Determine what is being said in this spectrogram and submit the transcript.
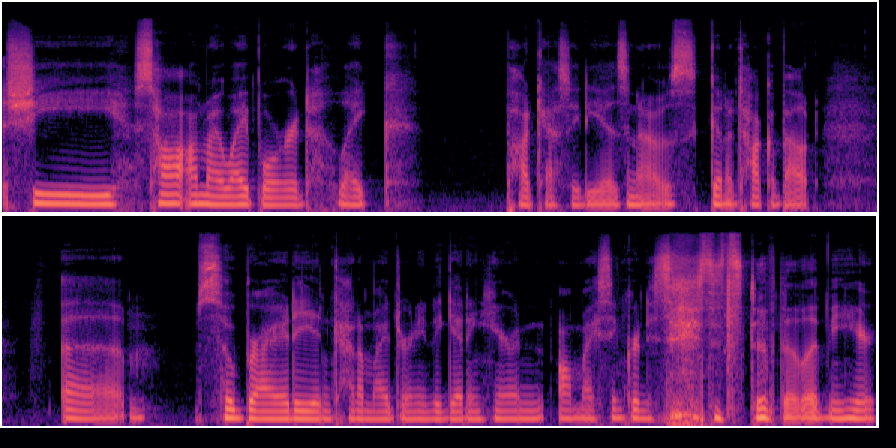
she saw on my whiteboard like podcast ideas and I was going to talk about um, sobriety and kind of my journey to getting here and all my synchronicities and stuff that led me here.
